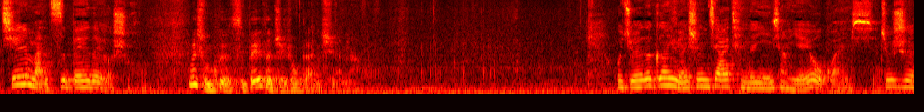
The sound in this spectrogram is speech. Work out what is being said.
其实蛮自卑的，有时候为什么会有自卑的这种感觉呢？我觉得跟原生家庭的影响也有关系。就是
